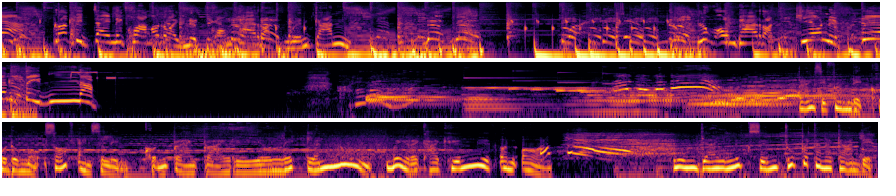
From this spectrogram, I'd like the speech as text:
นาดเนี้ยเพราะติดใจในความอร่อยหนึบของแครอทเหมือนกัน ลูกอมแครอทเคี้ยวหนึบเปื้อนติดหนับแปรงสีฟันเด็กโคโดโมซอฟต์แอนด์สลิมขนแปรงปลายเรียวเล็กและนุ่ม ไม่ระคายเคืองเหงือกอ่อนๆห่วงใยลึกซึ้งทุกพัฒนาการเด็ก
